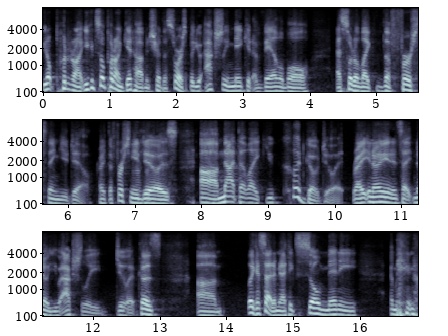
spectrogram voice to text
you don't put it on you can still put it on github and share the source but you actually make it available as sort of like the first thing you do right? The first thing you do is um, not that like you could go do it right? You know what I mean? It's like no you actually do it. Because um, like i said i mean i think so many I mean,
